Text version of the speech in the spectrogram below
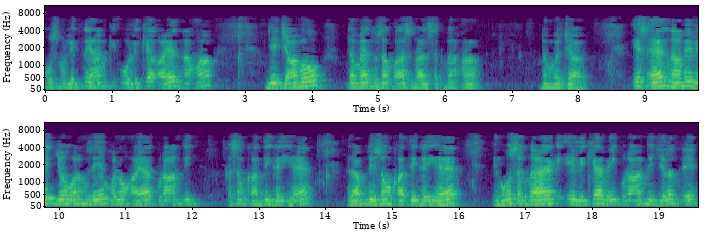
ਉਸ ਨੂੰ ਲਿਖਦੇ ਹਨ ਕਿ ਉਹ ਲਿਖਿਆ ਅਹਿਦ ਨਾਮਾ ਜੇ ਚਾਹੋ ਤਾਂ ਮੈਂ ਤੁਸਾਂ ਪਾਸ ਗੱਲ ਸਕਦਾ ਹਾਂ। ਨੰਬਰ 4 ਇਸ ਅਹਿਦਨਾਮੇ ਵਿੱਚ ਜੋ ਔਰੰਗਜ਼ੇਬ ਵੱਲੋਂ ਆਇਆ, ਕੁਰਾਨ ਦੀ ਕਸਮ ਖਾਦੀ ਗਈ ਹੈ, ਰੱਬ ਦੀ ਸੌਂ ਖਾਦੀ ਗਈ ਹੈ ਇਹ ਹੋ ਸਕਦਾ ਹੈ ਕਿ ਇਹ ਲਿਖਿਆ ਵੀ ਕੁਰਾਨ ਦੀ ਜਿਲਦ ਦੇ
